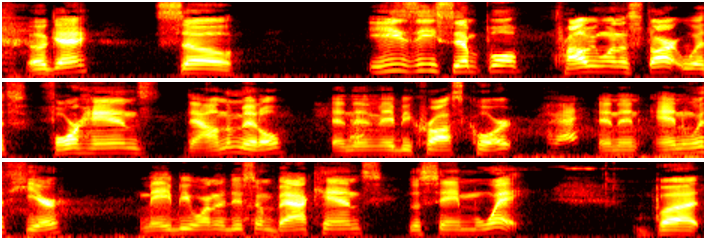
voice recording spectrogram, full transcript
Okay? So, easy, simple. Probably want to start with forehands down the middle and then maybe cross court Okay. and then end with here. Maybe want to do some backhands the same way. But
